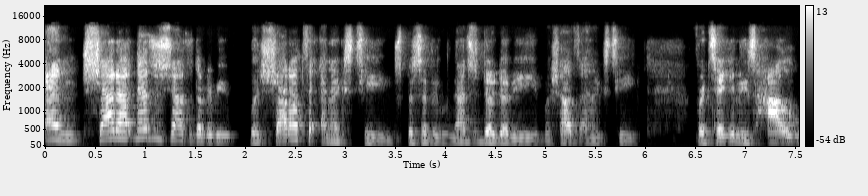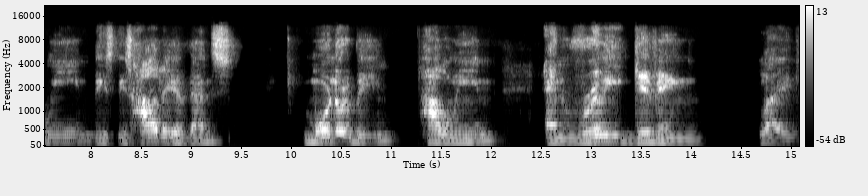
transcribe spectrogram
and shout out not just shout out to WWE, but shout out to NXT specifically, not just WWE, but shout out to NXT for taking these Halloween, these these holiday events, more notably Halloween, and really giving like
